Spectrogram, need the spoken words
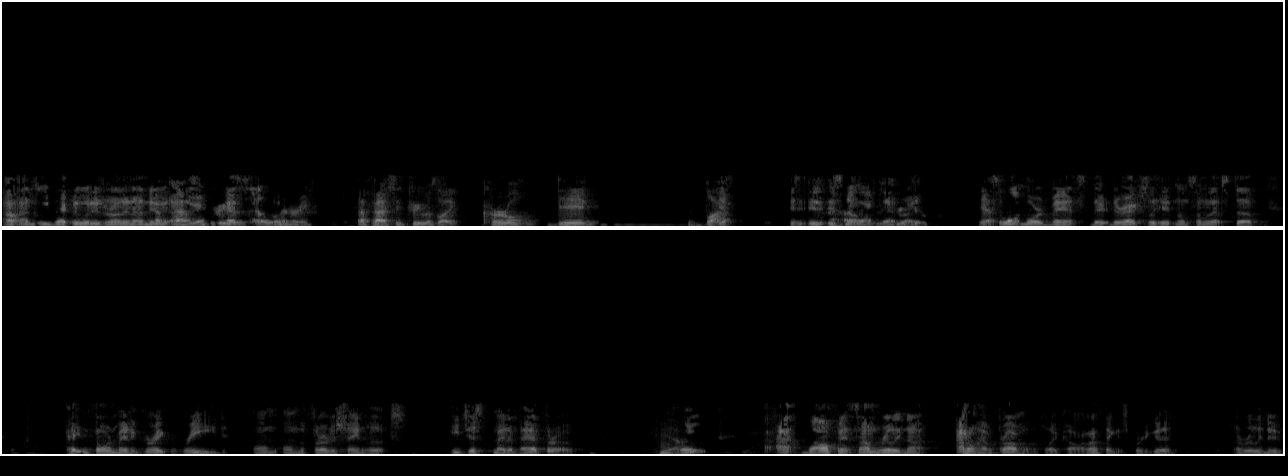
I, oh. I knew exactly what he was running. I knew That I knew passing tree was elementary. That passing tree was like curl, dig, fly. Yeah. It, it, it's not like that, right? Yeah. It's a lot more advanced. They're they're actually hitting on some of that stuff. Payton Thorne made a great read on on the throw to Shane Hooks. He just made a bad throw. Yeah. So I, the offense, I'm really not. I don't have a problem with the play calling. I think it's pretty good. I really do.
